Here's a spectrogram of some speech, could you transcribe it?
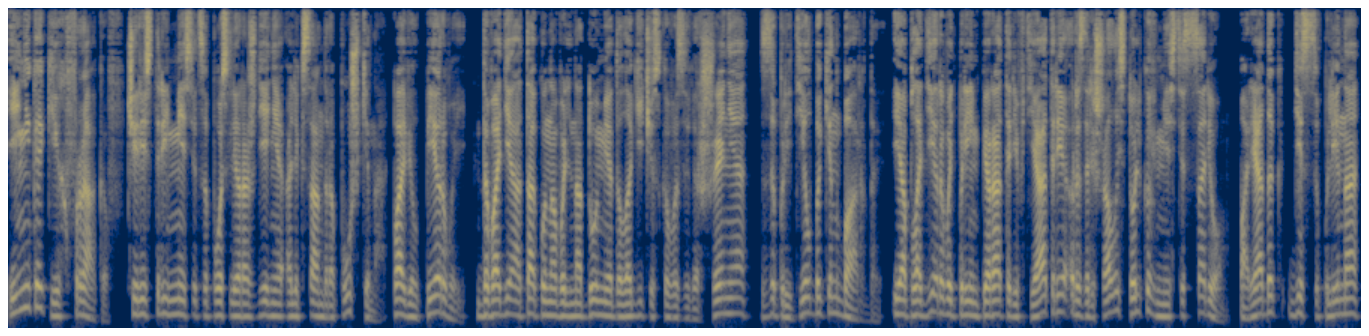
И никаких фраков. Через три месяца после рождения Александра Пушкина Павел I, доводя атаку на вольнодумие до логического завершения, запретил бакенбарды. И аплодировать при императоре в театре разрешалось только вместе с царем. Порядок, дисциплина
